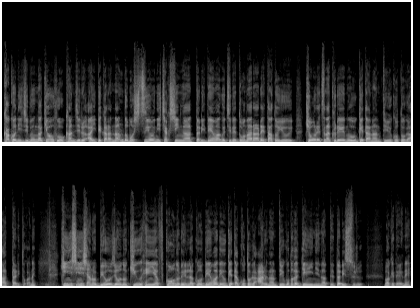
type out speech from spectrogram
過去に自分が恐怖を感じる相手から何度も執拗に着信があったり電話口で怒鳴られたという強烈なクレームを受けたなんていうことがあったりとかね。近親者の病状の急変や不幸の連絡を電話で受けたことがあるなんていうことが原因になってたりするわけだよね。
